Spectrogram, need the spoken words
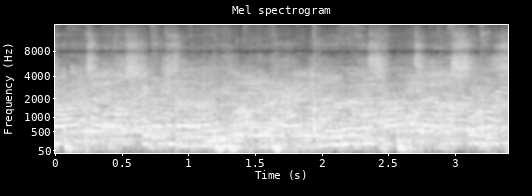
长征精神，我们长征精神。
